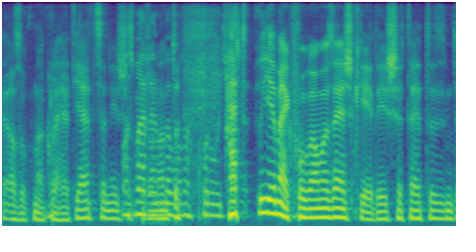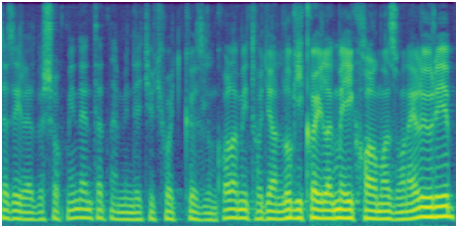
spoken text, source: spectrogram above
azoknak lehet játszani. És az már rendben van akkor úgy. Hát ugye megfogalmazás kérdése, tehát ez mint az életben sok minden, tehát nem mindegy, hogy hogy közlünk valamit, hogyan logikailag melyik halmaz van előrébb,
